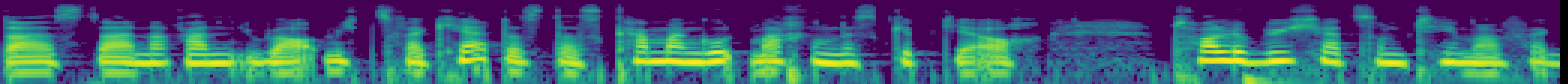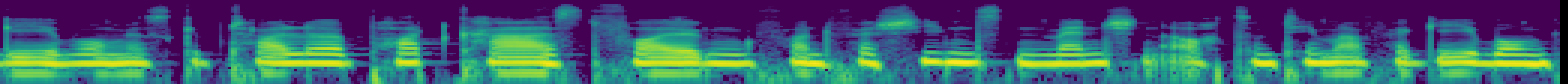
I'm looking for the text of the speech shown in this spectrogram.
dass daran überhaupt nichts verkehrt ist. Das kann man gut machen. Es gibt ja auch tolle Bücher zum Thema Vergebung. Es gibt tolle Podcast-Folgen von verschiedensten Menschen auch zum Thema Vergebung.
